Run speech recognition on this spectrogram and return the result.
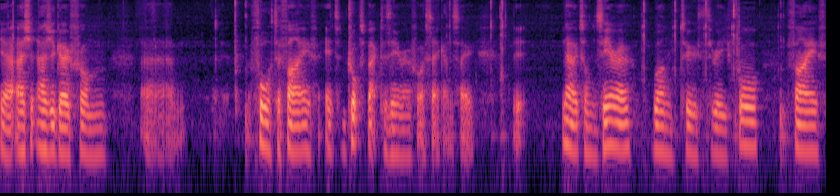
yeah as you, as you go from um, 4 to 5 it drops back to 0 for a second. So it, now it's on 0, 1, 2, 3, 4, 5,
